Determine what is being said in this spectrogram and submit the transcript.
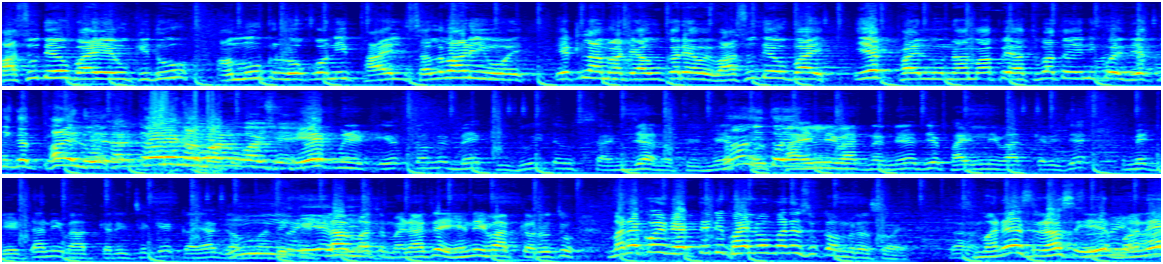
વાસુદેવભાઈ એવું કીધું અમુક લોકોની ફાઇલ સલવાણી હોય એટલા માટે આવું કરે. હવે વાસુદેવભાઈ એક ફાઇલનું નામ આપે અથવા તો એની કોઈ વ્યક્તિગત ફાઇલ હોય હોય એક મિનિટ એક તમે મેં કીધું તમે સમજ્યા નથી. મેં ફાઇલની વાત નથી મેં જે ફાઇલની વાત કરી છે મેં ડેટાની વાત કરી છે કે કયા ગામમાંથી એ કેટલા મત મળ્યા છે એની વાત કરું છું. મને કોઈ વ્યક્તિની ફાઇલમાં મને શું કમ રસ હોય મને રસ એ મને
